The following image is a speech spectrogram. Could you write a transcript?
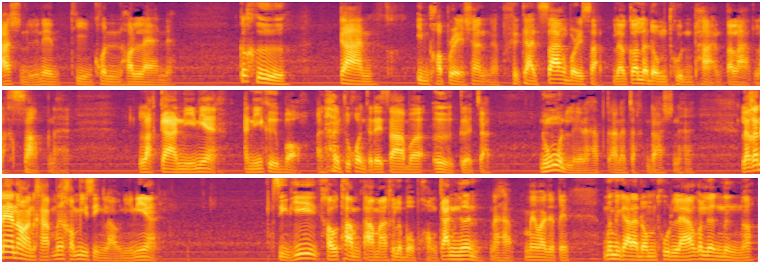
ดัตช์หรือในทีมคนฮอลแลนด์เนี่ยก็คือการ incorporation นะคือการสร้างบริษัทแล้วก็ระดมทุนผ่านตลาดหลักทรัพย์นะฮะหลักการนี้เนี่ยอันนี้คือบอกอันนั้นทุกคนจะได้ทราบว่าเออเกิดจากนู่นเลยนะครับอาณาจักรดัชนะฮะแล้วก็แน่นอนครับเมื่อเขามีสิ่งเหล่านี้เนี่ยสิ่งที่เขาทำตามมาคือระบบของการเงินนะครับไม่ว่าจะเป็นเมื่อมีการระดมทุนแล้วก็เรื่องหนึ่งเนาะ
